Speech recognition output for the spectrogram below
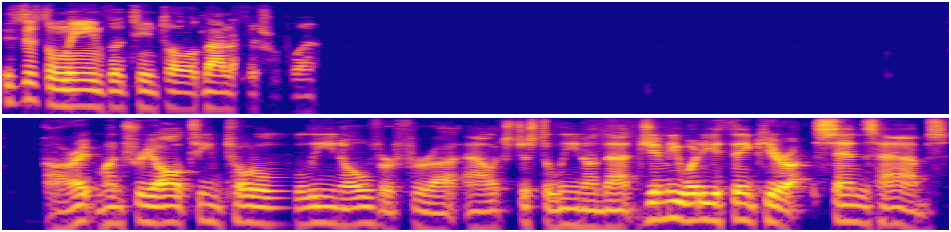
it's just a lean for the team total, not an official play. All right, Montreal team total lean over for uh, Alex. Just a lean on that. Jimmy, what do you think here? Sends Habs.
